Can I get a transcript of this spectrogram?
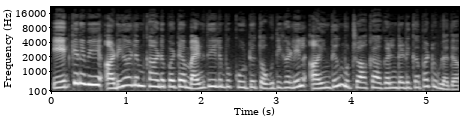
ஏற்கனவே அடையாளம் காணப்பட்ட மனித எலும்புக்கூட்டு தொகுதிகளில் ஐந்து முற்றாக அகழ்ந்தெடுக்கப்பட்டுள்ளது.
